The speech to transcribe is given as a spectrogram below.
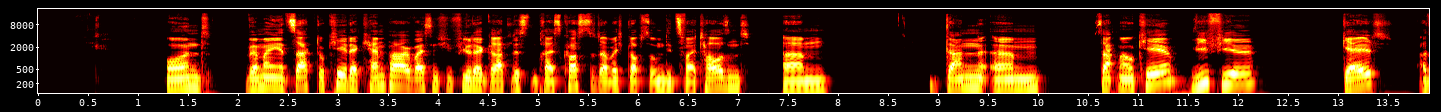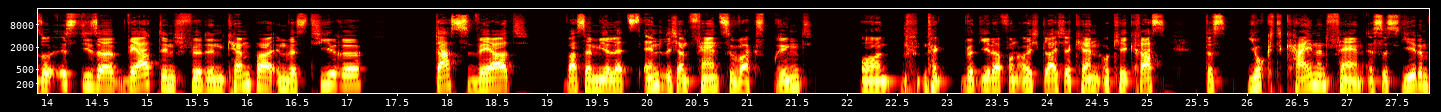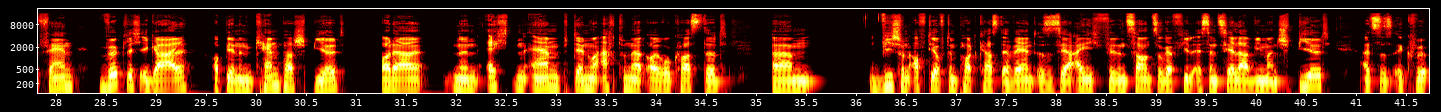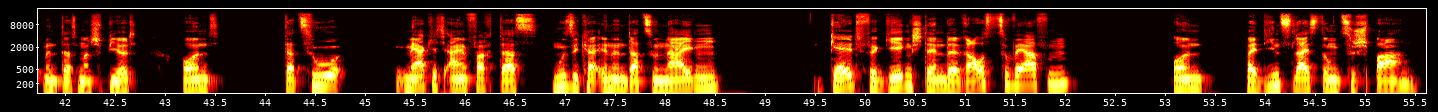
Und wenn man jetzt sagt, okay, der Camper, weiß nicht, wie viel der gerade Listenpreis kostet, aber ich glaube so um die 2000, ähm, dann ähm, sagt man, okay, wie viel Geld, also ist dieser Wert, den ich für den Camper investiere, das Wert, was er mir letztendlich an Fanzuwachs bringt? Und da wird jeder von euch gleich erkennen, okay, krass, das juckt keinen Fan. Es ist jedem Fan wirklich egal, ob ihr einen Camper spielt oder einen echten Amp, der nur 800 Euro kostet. Ähm, wie schon oft hier auf dem Podcast erwähnt, ist es ja eigentlich für den Sound sogar viel essentieller, wie man spielt, als das Equipment, das man spielt. Und dazu merke ich einfach, dass MusikerInnen dazu neigen, Geld für Gegenstände rauszuwerfen und bei Dienstleistungen zu sparen.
